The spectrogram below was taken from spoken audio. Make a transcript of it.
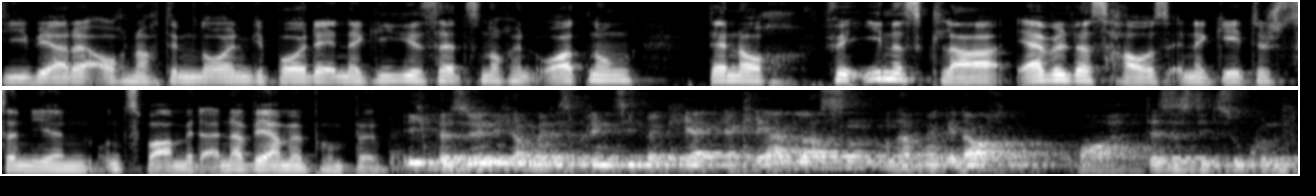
Die wäre auch nach dem neuen Gebäudeenergiegesetz noch in Ordnung. Dennoch, für ihn ist klar, er will das Haus energetisch sanieren und zwar mit einer Wärmepumpe. Ich persönlich habe mir das Prinzip erklären lassen und habe mir gedacht, boah, das ist die Zukunft.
